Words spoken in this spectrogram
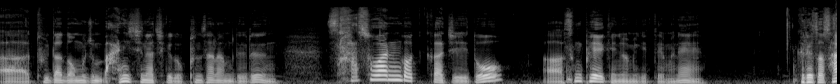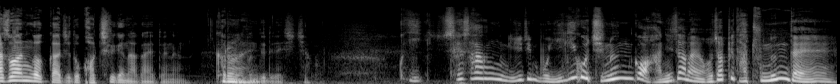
아, 둘 다 너무 좀 많이 지나치게 높은 사람들은 사소한 것까지도 아, 승패의 개념이기 때문에 그래서 사소한 것까지도 거칠게 나가야 되는 그런. 분들이 되시죠. 이, 세상 일이 뭐 이기고 지는 거 아니잖아요. 어차피 다 죽는데.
